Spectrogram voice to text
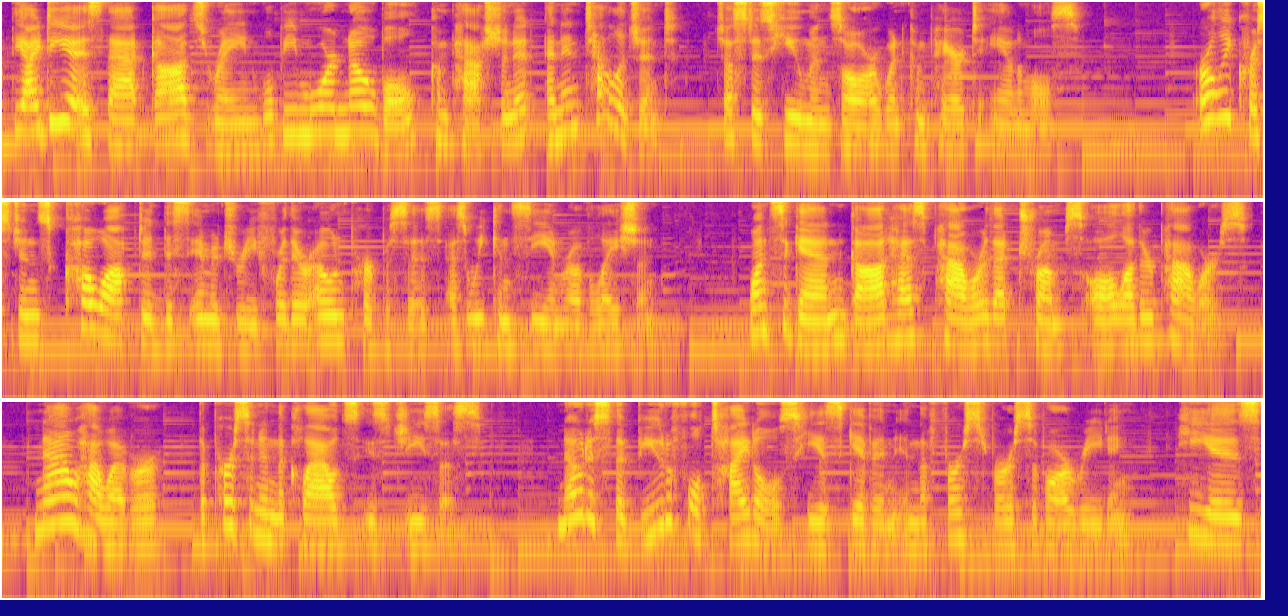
The idea is that God's reign will be more noble, compassionate, and intelligent, just as humans are when compared to animals. Early Christians co opted this imagery for their own purposes, as we can see in Revelation. Once again, God has power that trumps all other powers. Now, however, the person in the clouds is Jesus. Notice the beautiful titles he is given in the first verse of our reading. He is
